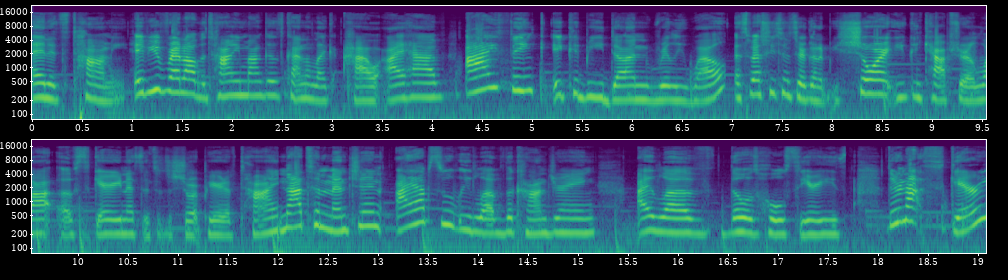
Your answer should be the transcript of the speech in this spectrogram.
and it's Tomie. If you've read all the Tomie mangas, kind of like how I have, I think it could be done really well, especially since they're going to be short. You can capture a lot of scariness in such a short period of time. Not to mention, I absolutely love The Conjuring. I love those whole series. They're not scary,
